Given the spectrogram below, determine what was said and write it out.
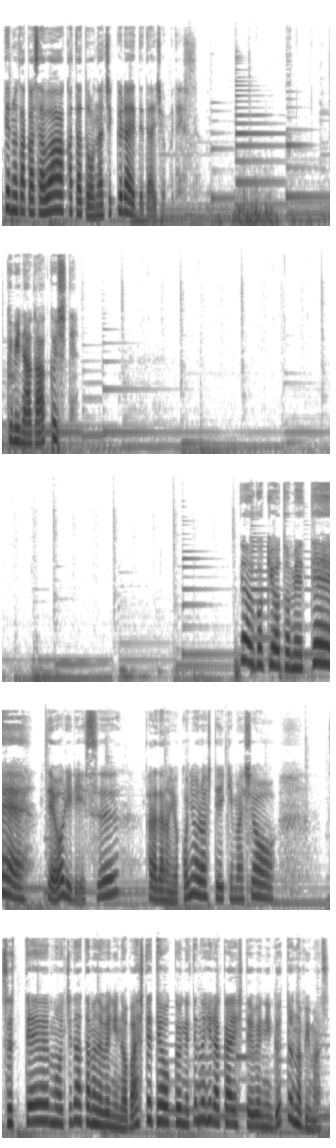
手の高さは肩と同じくらいで大丈夫です。首長くして。では動きを止めて手をリリース。体の横に下ろしていきましょう。吸ってもう一度頭の上に伸ばして手を組んで手のひら返して上にぐっと伸びます。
